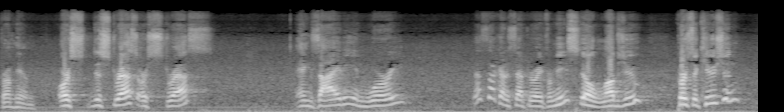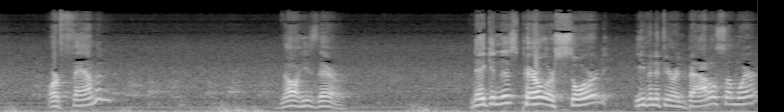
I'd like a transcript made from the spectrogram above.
from Him. Or distress or stress, anxiety and worry, that's not going to separate from Him. He still loves you. Persecution or famine, no, He's there nakedness, peril, or sword, even if you're in battle somewhere,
